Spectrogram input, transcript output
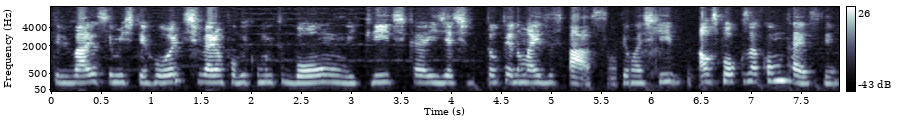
teve, vários filmes de terror que tiveram um público muito bom e crítica e já estão tendo mais espaço. Então acho que aos poucos acontece.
